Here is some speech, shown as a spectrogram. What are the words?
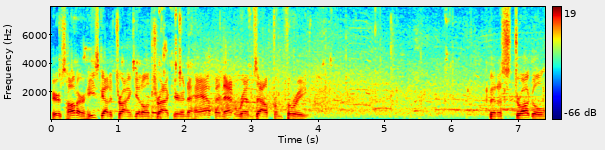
Here's Hunter. He's got to try and get on track here in the half, and that rims out from three. Been a struggle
